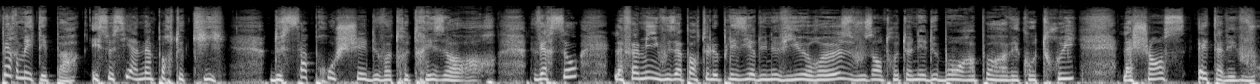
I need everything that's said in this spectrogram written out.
permettez pas, et ceci à n'importe qui, de s'approcher de votre trésor. Verseau, la famille vous apporte le plaisir d'une vie heureuse, vous entretenez de bons rapports avec autrui, la chance est avec vous.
